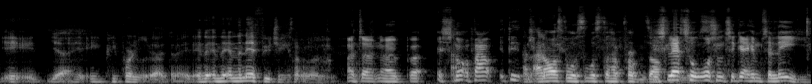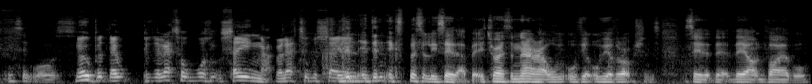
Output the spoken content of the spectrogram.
it, yeah he, he probably I don't know, in, in, the, in the near future he's not going to leave. I don't know, but it's not about. And, and Arsenal will, will still have problems. this after letter leaves. wasn't to get him to leave. Yes, it was. No, but, they, but the letter wasn't saying that. The letter was It saying didn't, it didn't explicitly say that, but it tries to narrow out all, all, the, all the other options to say that they, they aren't viable.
